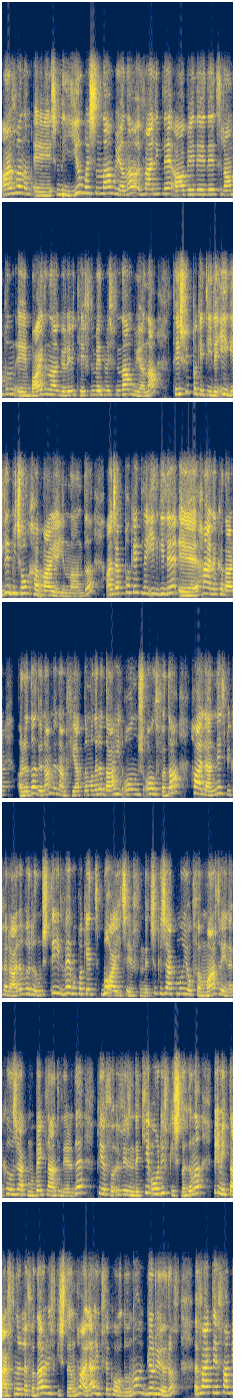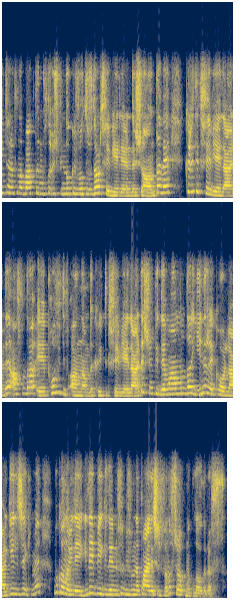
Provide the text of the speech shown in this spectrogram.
Arzu Hanım, e, şimdi yıl başından bu yana özellikle ABD'de Trump'ın e, Biden'a görevi teslim etmesinden bu yana teşvik paketiyle ilgili birçok haber yayınlandı. Ancak paketle ilgili e, her ne kadar arada dönem dönem fiyatlamalara dahil olmuş olsa da hala net bir karara varılmış değil ve bu paket bu ay içerisinde çıkacak mı yoksa Mart ayına kalacak mı beklentileri de piyasa üzerindeki o risk iştahını bir miktar sınırlasa da risk iştahının hala yüksek olduğunu görüyoruz. Özellikle S&P tarafına baktığımızda 3934 seviyelerinde şu anda ve kritik seviyelerde aslında e, pozitif anlamda kritik seviyelerde. Çünkü devamında yeni rekorlar gelecek mi? Bu konuyla ilgili bilgilerinizi bizimle paylaşırsanız çok mutlu oluruz.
